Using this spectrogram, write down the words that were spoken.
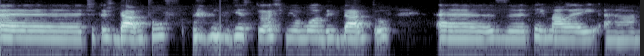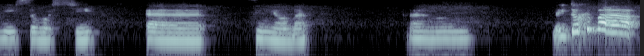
e, czy też Dantów, 28 młodych Dantów e, z tej małej e, miejscowości e, Simeone. No i to chyba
